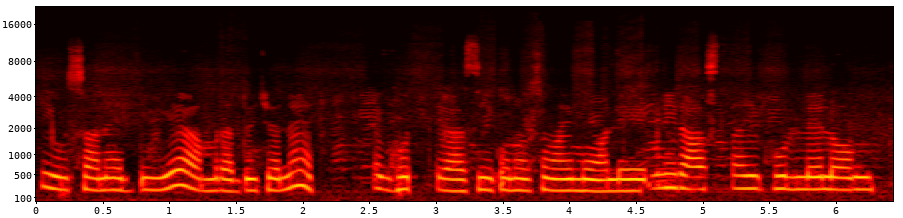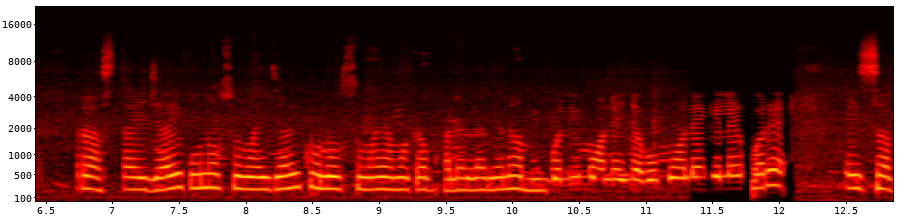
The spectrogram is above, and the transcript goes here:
টিউশনে দিয়ে আমরা দুজনে ঘুরতে আসি। কোনো সময় মলে এমনি রাস্তায় ঘুরলে লং রাস্তায় যাই, কোনো সময় যাই, কোনো সময় আমাকে ভালো লাগে না। আমি বলি, মলে যাব। মলে গেলে পরে এইসব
